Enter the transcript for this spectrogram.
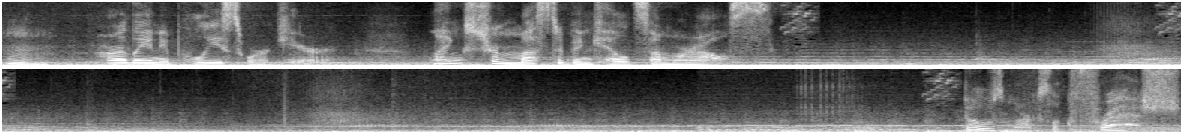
Hmm, hardly any police work here. Langstrom must have been killed somewhere else. Those marks look fresh.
